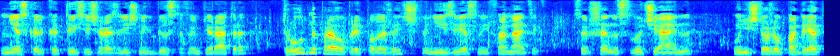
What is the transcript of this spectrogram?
несколько тысяч различных бюстов императора, трудно право предположить, что неизвестный фанатик совершенно случайно уничтожил подряд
